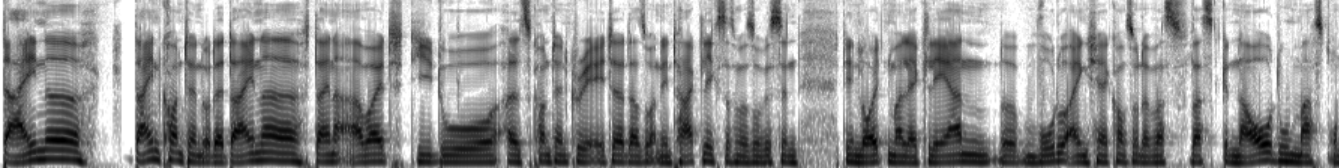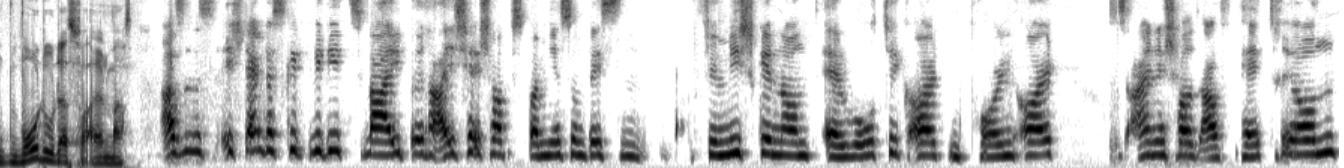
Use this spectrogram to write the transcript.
deine dein Content oder deine, deine Arbeit, die du als Content Creator da so an den Tag legst, dass wir so ein bisschen den Leuten mal erklären, wo du eigentlich herkommst oder was, was genau du machst und wo du das vor allem machst? Also das, ich denke, es gibt wie die zwei Bereiche. Ich habe es bei mir so ein bisschen für mich genannt Erotic Art und Porn Art. Das eine ist halt auf Patreon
